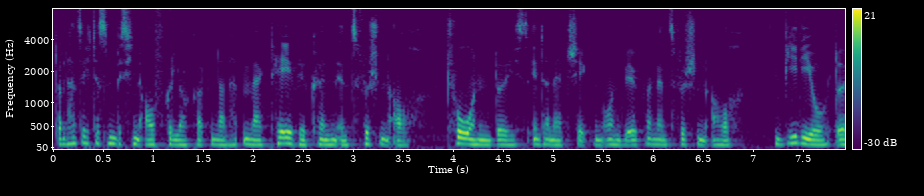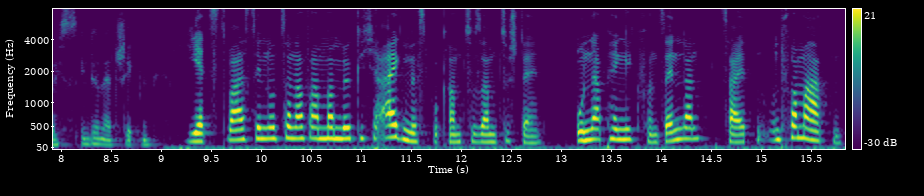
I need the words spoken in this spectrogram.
Dann hat sich das ein bisschen aufgelockert und dann hat man gemerkt, hey, wir können inzwischen auch Ton durchs Internet schicken und wir können inzwischen auch Video durchs Internet schicken. Jetzt war es den Nutzern auf einmal möglich, ihr eigenes Programm zusammenzustellen, unabhängig von Sendern, Zeiten und Formaten.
